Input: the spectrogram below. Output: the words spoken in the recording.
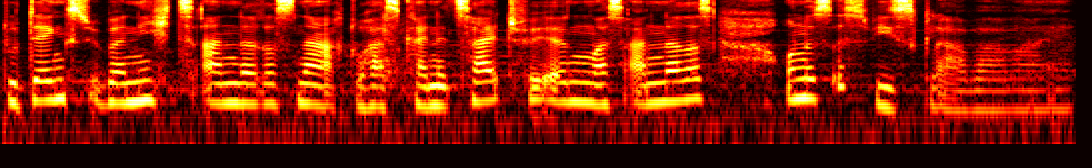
du denkst über nichts anderes nach. Du hast keine Zeit für irgendwas anderes und es ist wie Sklaverei.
